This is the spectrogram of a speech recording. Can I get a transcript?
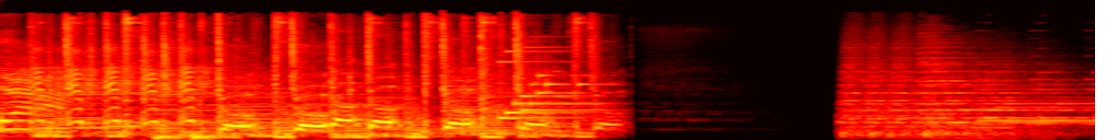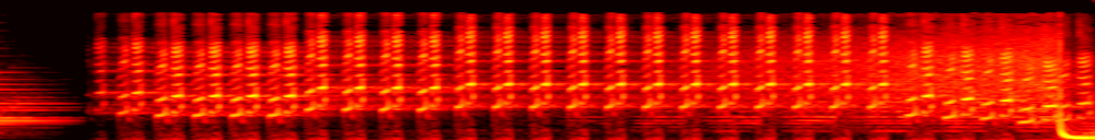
Yeah. Pick up, pick.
